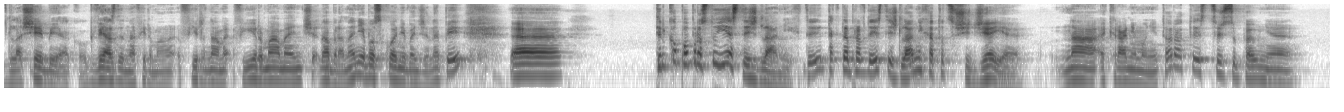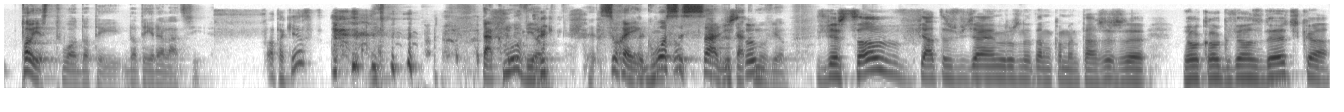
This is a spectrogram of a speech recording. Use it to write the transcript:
dla siebie, jako gwiazdy na firma, firma, firmamencie. Dobra, na nieboskłonie będzie lepiej. E, tylko po prostu jesteś dla nich. Ty tak naprawdę jesteś dla nich, a to, co się dzieje na ekranie monitora, to jest coś zupełnie. To jest tło do tej, do tej relacji. A tak jest? Tak mówią. Słuchaj, głosy z sali Wiesz tak co? mówią. Wiesz co? Ja też widziałem różne tam komentarze, że jaka gwiazdeczka,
